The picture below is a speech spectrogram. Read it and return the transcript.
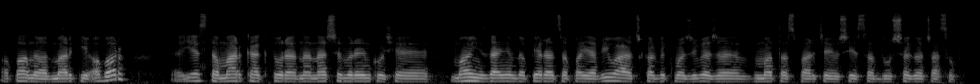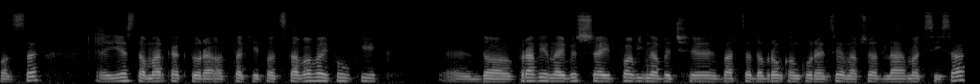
opony od marki Obor. Jest to marka, która na naszym rynku się moim zdaniem dopiero co pojawiła, aczkolwiek możliwe, że w motosporcie już jest od dłuższego czasu w Polsce. Jest to marka, która od takiej podstawowej półki e, do prawie najwyższej powinna być e, bardzo dobrą konkurencją, na przykład dla Maxisa.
